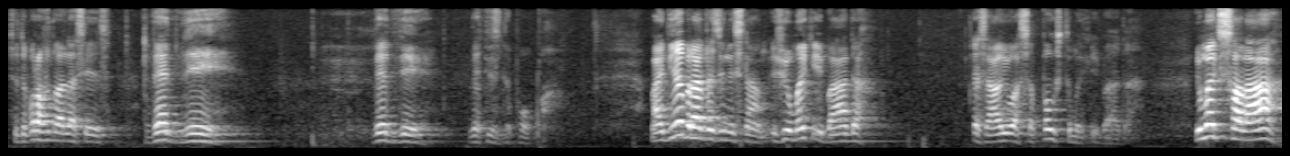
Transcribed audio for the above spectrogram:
So the Prophet Allah says, that there, that there, that is the pauper. My dear brothers in Islam, if you make ibadah, that's how you are supposed to make ibadah. You make salah,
